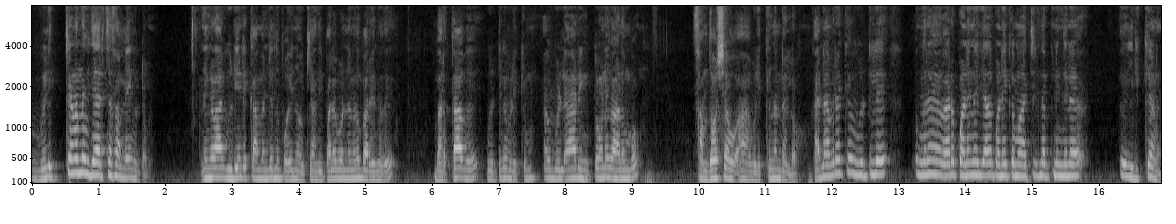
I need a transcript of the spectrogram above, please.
വിളിക്കണം എന്ന് വിചാരിച്ച സമയം കിട്ടും. നിങ്ങൾ ആ വീഡിയോന്റെ കമന്റ് ഒന്ന് പോയി നോക്കിയാൽ മതി. പല പെണ്ണുങ്ങളും പറയുന്നത് ഭർത്താവ് വീട്ടിൽ വിളിക്കും. ആ റിംഗ് ടോൺ കാണുമ്പോൾ സന്തോഷമാവും ആ വിളിക്കുന്നുണ്ടല്ലോ. കാരണം അവരൊക്കെ വീട്ടിൽ ഇങ്ങനെ വേറെ പണിയൊന്നും ഇല്ലാതെ പണിയൊക്കെ മാറ്റിയിരുന്ന പിന്നെ ഇങ്ങനെ ഇരിക്കുകയാണ്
